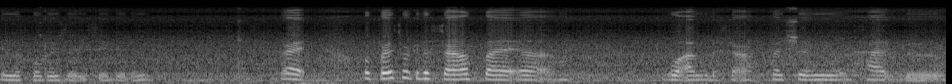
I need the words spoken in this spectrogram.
in the folders that you saved it in. Alright, well first we're going to start off by, um, well I'm going to start off by showing you how to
